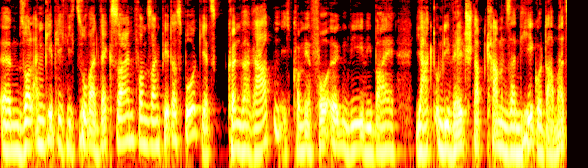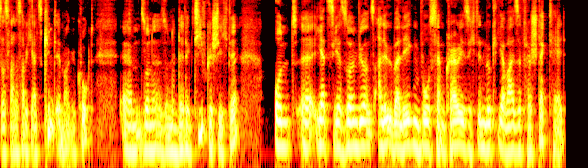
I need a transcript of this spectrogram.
Ähm, soll angeblich nicht so weit weg sein von St. Petersburg. Jetzt können wir raten. Ich komme mir vor irgendwie wie bei Jagd um die Welt schnappt Carmen San Diego damals. Das war, das habe ich als Kind immer geguckt. Ähm, so eine so eine Detektivgeschichte. Und äh, jetzt, jetzt sollen wir uns alle überlegen, wo Sam Querrey sich denn möglicherweise versteckt hält.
